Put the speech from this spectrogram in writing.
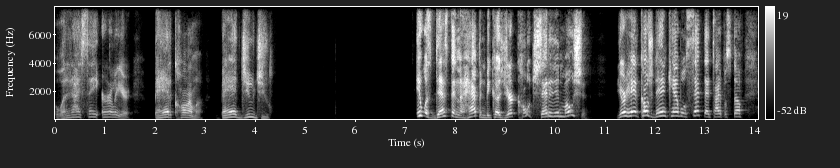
But what did I say earlier? Bad karma, bad juju. It was destined to happen because your coach set it in motion. Your head coach, Dan Campbell, set that type of stuff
